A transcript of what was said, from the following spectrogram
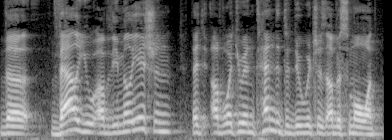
the value of the humiliation that, of what you intended to do, which is of a small one.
